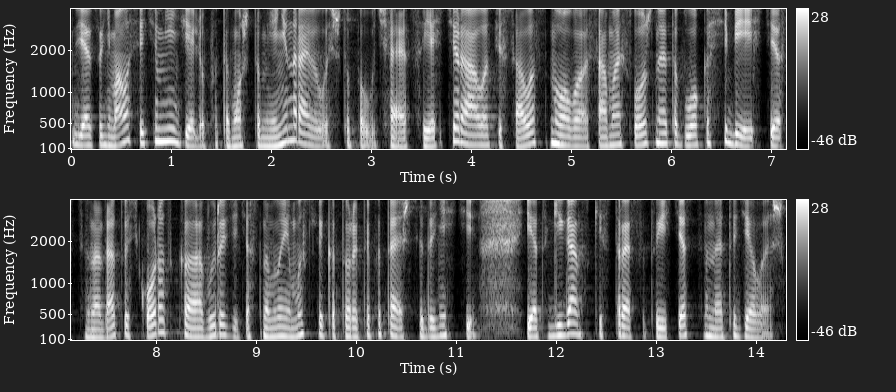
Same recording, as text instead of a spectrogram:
я занималась этим неделю, потому что мне не нравилось, что получается. Я стирала, писала снова. Самое сложное — это блок о себе, естественно, да, то есть коротко выразить основные мысли, которые ты пытаешься донести. И это гигантский стресс, это, естественно, естественно, это делаешь.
